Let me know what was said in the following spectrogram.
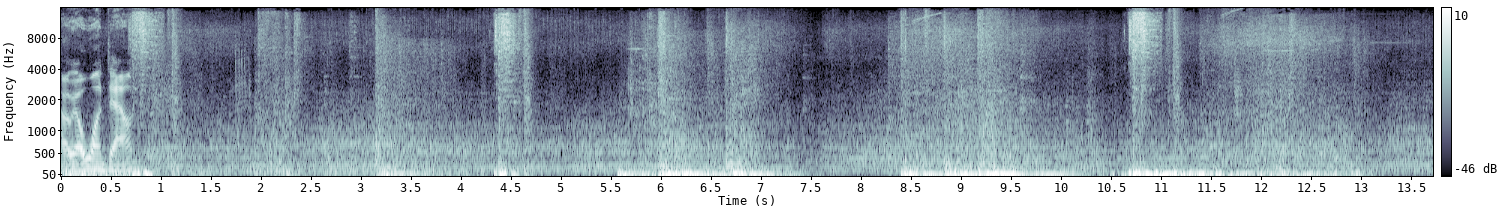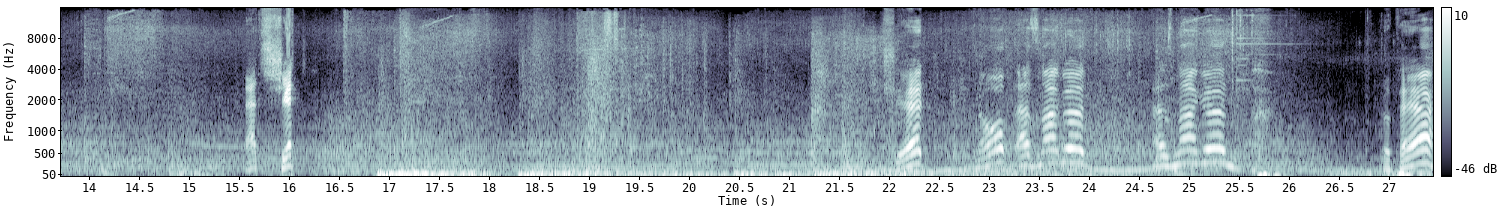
Alright, we got one down. That's shit. Shit. Nope, that's not good. That's not good. Repair.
